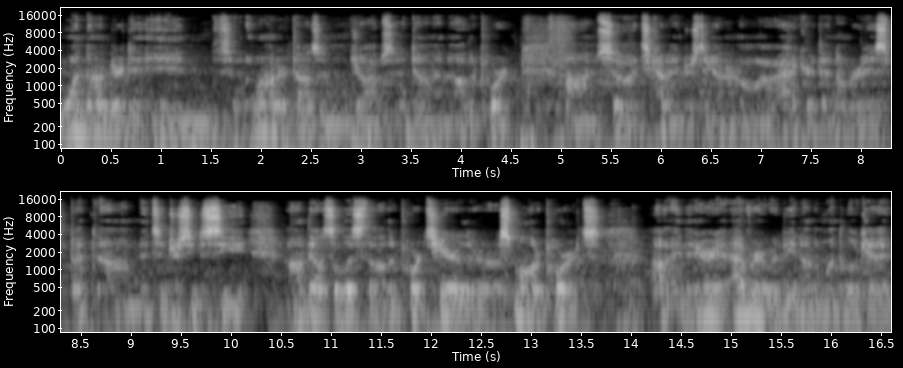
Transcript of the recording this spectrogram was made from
100 and 100,000 jobs down in the other port. Um, so it's kind of interesting. I don't know how accurate that number is, but um, it's interesting to see. Uh, they also list the other ports here. There are smaller ports uh, in the area. Everett would be another one to look at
